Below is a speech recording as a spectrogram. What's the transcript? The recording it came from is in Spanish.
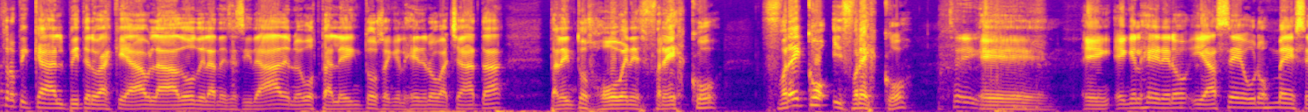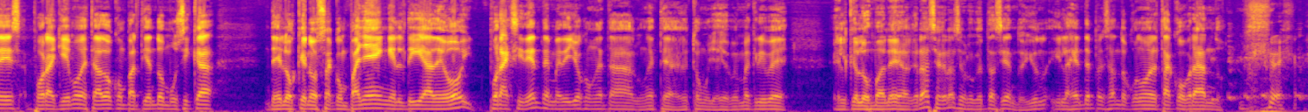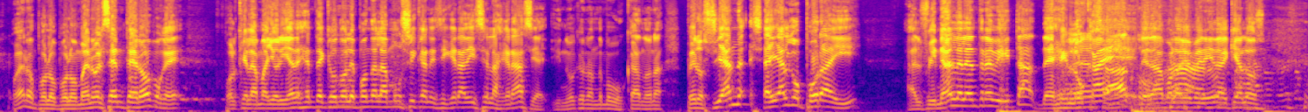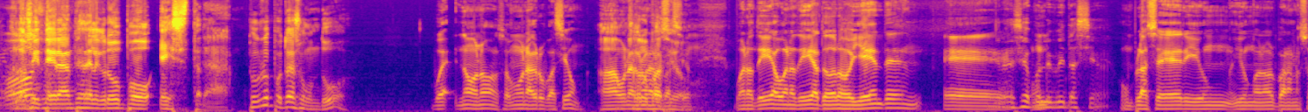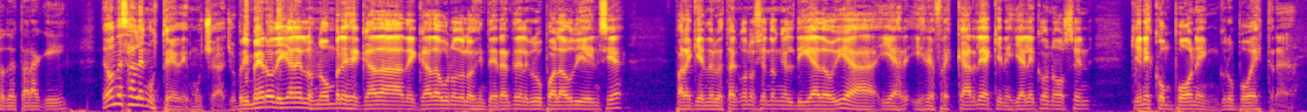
Tropical, Peter Vázquez ha hablado de la necesidad de nuevos talentos en el género bachata, talentos jóvenes, fresco, fresco y fresco. Eh, en, en el género y hace unos meses por aquí hemos estado compartiendo música de los que nos acompañan en el día de hoy. Por accidente me di yo con esta, con este, estos muchachos. Me escribe el que los maneja. Gracias, gracias por lo que está haciendo. Y, uno- y la gente pensando que uno le está cobrando. bueno, por lo, por lo menos él se enteró porque, porque la mayoría de gente que uno le pone la música ni siquiera dice las gracias. Y no es que no andemos buscando nada. Pero si, anda, si hay algo por ahí, al final de la entrevista, déjenlo caer. Exacto. Le damos la bienvenida aquí a los, a los integrantes del grupo Extra. Tu grupo, ustedes son un dúo. No, no, somos una agrupación. Ah, una agrupación. Buenos días, buenos días a todos los oyentes. Eh, Gracias por un, la invitación. un placer y un, y un honor para nosotros estar aquí. ¿De dónde salen ustedes, muchachos? Primero díganle los nombres de cada, de cada uno de los integrantes del grupo a la audiencia, para quienes lo están conociendo en el día de hoy a- y, a- y refrescarle a quienes ya le conocen, quienes componen Grupo Extra.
